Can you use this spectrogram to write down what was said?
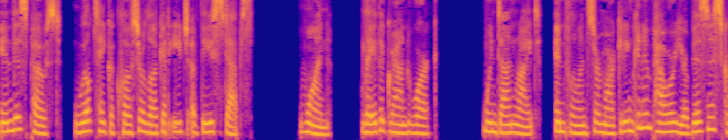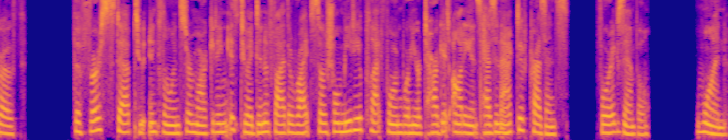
In this post, we'll take a closer look at each of these steps. 1. Lay the groundwork. When done right, influencer marketing can empower your business growth. The first step to influencer marketing is to identify the right social media platform where your target audience has an active presence. For example, 1.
